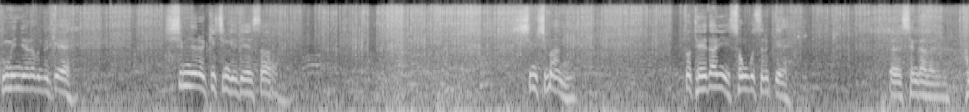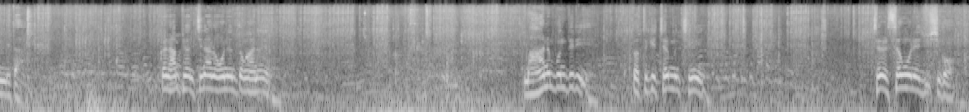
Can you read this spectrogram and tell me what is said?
국민 여러분들께 심려를 끼친 것에 대해서 심심한 또 대단히 송구스럽게 에, 생각을 합니다. 그런 한편 지난 5년 동안에 많은 분들이 또 특히 젊은 층이 저를 성원해 주시고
